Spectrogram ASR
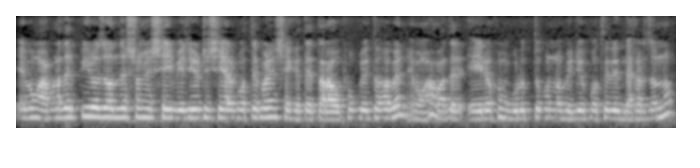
এবং আপনাদের প্রিয়জনদের সঙ্গে সেই ভিডিওটি শেয়ার করতে পারেন, সেক্ষেত্রে তারা উপকৃত হবেন এবং আমাদের এই রকম গুরুত্বপূর্ণ ভিডিও প্রতিদিন দেখার জন্য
